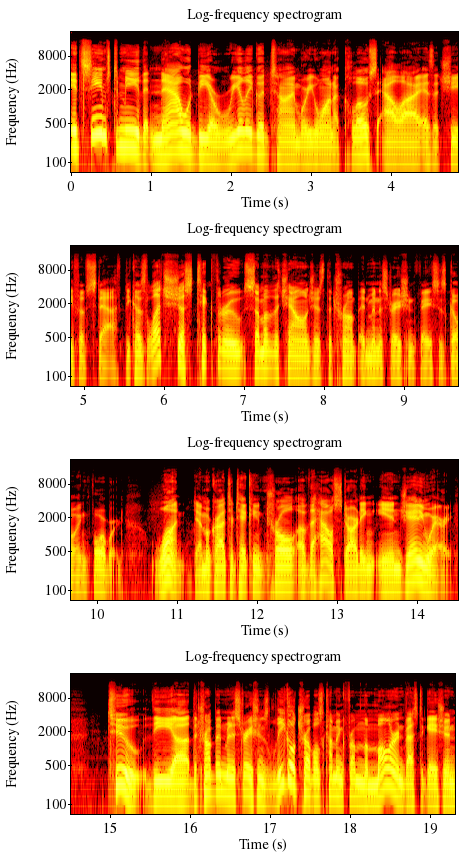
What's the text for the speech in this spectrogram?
it seems to me that now would be a really good time where you want a close ally as a chief of staff, because let's just tick through some of the challenges the Trump administration faces going forward. One, Democrats are taking control of the House starting in January. Two, the uh, the Trump administration's legal troubles coming from the Mueller investigation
